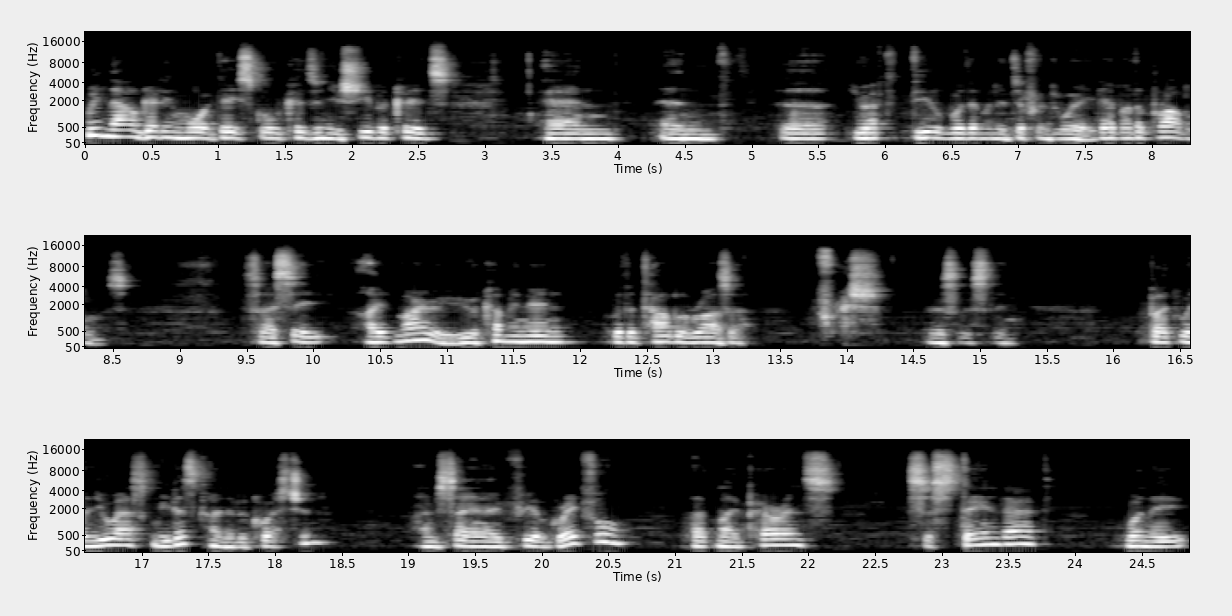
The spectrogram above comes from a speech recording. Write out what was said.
We're now getting more day school kids and yeshiva kids, and and uh, you have to deal with them in a different way. They have other problems. So I say, I admire you. You're coming in with a tabla rasa, fresh. There's this thing. But when you ask me this kind of a question, I'm saying I feel grateful that my parents sustained that when they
